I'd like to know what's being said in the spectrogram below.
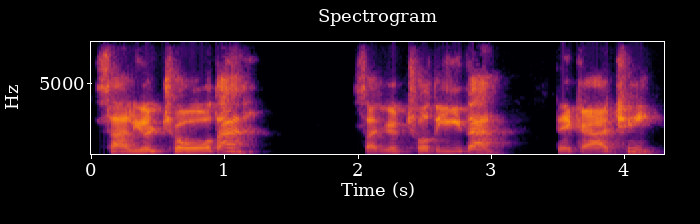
salió el Chota, salió el Chotita, Tecachi,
